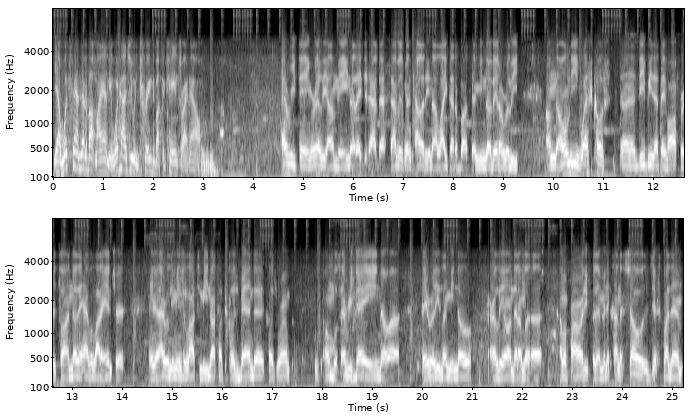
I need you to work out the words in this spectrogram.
Yeah, what stands out about Miami? What has you intrigued about the Canes right now? Everything, really. I mean, you know, they just have that savage mentality, and I like that about them. You know, they don't really. I'm the only West Coast uh, DB that they've offered, so I know they have a lot of interest. And, you know, that really means a lot to me. You know, I talk to Coach Banda, Coach Rumph, almost every day. You know, uh, they really let me know early on that I'm a uh, I'm a priority for them, and it kind of shows just by them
